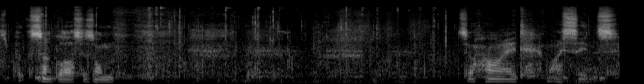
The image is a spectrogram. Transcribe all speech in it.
Let's put the sunglasses on to hide my sins.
